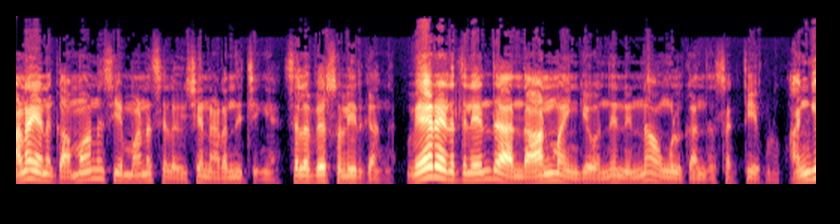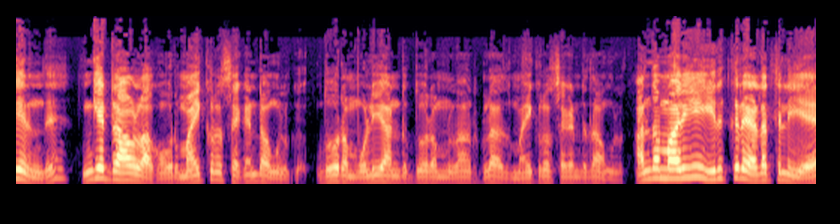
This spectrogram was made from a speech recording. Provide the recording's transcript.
ஆனால் எனக்கு அமானுஷ்யமான சில விஷயம் நடந்துச்சுங்க. சில பேர் சொல்லியிருக்காங்க. வேறு இடத்துலேருந்து அந்த ஆன்மா இங்கே வந்து நின்று அவங்களுக்கு அந்த சக்தியை கொடுக்கும். அங்கேருந்து இங்கே ட்ராவல் ஆகும். ஒரு மைக்ரோ செகண்ட் அவங்களுக்கு. தூரம் மொழியாண்டு தூரம்லாம் இருக்குல்ல அது மைக்ரோ செகண்ட் தான் அவங்களுக்கு. அந்த மாதிரியே இருக்கிற இடத்துலையே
